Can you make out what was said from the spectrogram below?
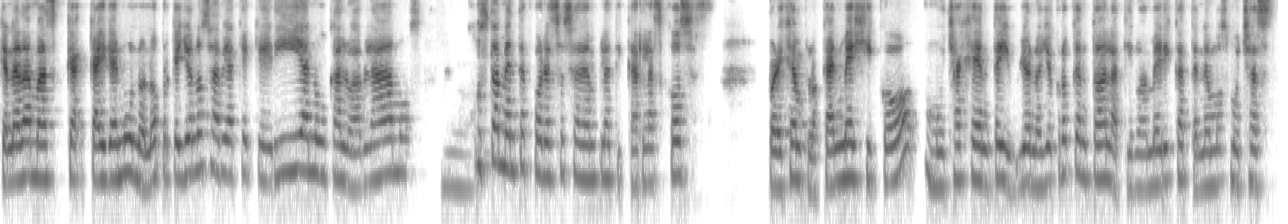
que nada más caiga en uno, ¿no? Porque yo no sabía qué quería, nunca lo hablamos. Mm. Justamente por eso se deben platicar las cosas. Por ejemplo, acá en México, mucha gente, y bueno, yo creo que en toda Latinoamérica tenemos muchas,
